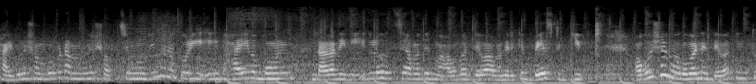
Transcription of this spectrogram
ভাই বোনের সম্পর্কটা আমি সবচেয়ে মধুর মনে করি, এই ভাই বা বোন, দাদা, দিদি, এগুলো হচ্ছে আমাদের মা বাবার দেওয়া আমাদেরকে বেস্ট গিফট অবশ্যই ভগবানের দেওয়া, কিন্তু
